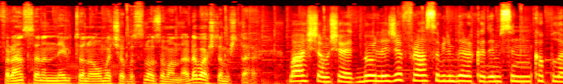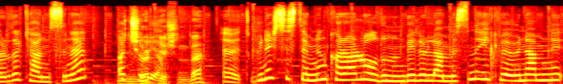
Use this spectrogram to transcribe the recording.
Fransa'nın Newton'u olma çabasını o zamanlarda başlamış daha. Başlamış evet. Böylece Fransa Bilimler Akademisi'nin kapıları da kendisine 24 açılıyor. yaşında. Evet, güneş sisteminin kararlı olduğunun belirlenmesinde ilk ve önemli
